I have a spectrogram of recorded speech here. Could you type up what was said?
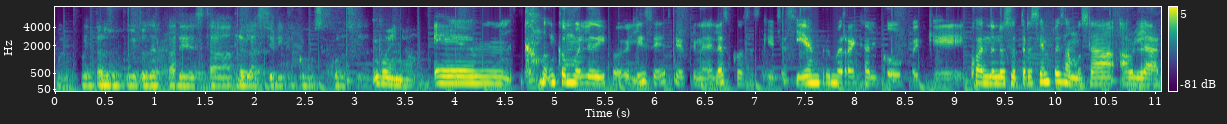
Bueno, cuéntanos un poquito acerca de esta relación y que cómo se conocieron. Bueno, eh, como, como, le dijo Lisette, creo que una de las cosas que ella siempre me recalcó fue que cuando nosotros empezamos a hablar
